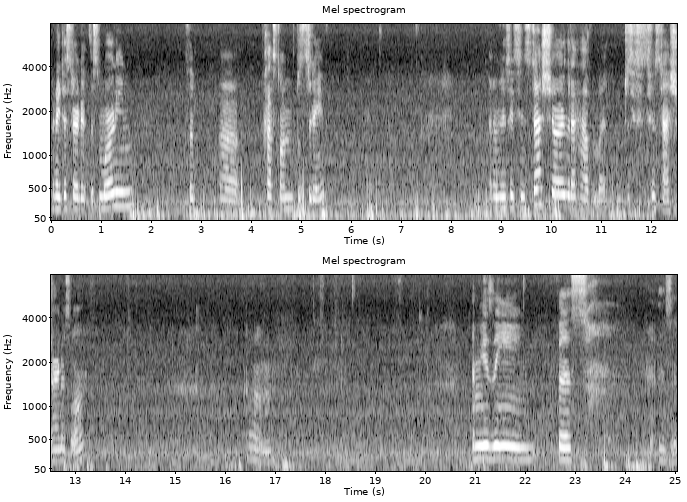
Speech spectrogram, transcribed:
And I just started this morning. So, uh, cast on was today. I'm just using stash yarn that I have my just using stash yarn as well. Um, I'm using this. What is it?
